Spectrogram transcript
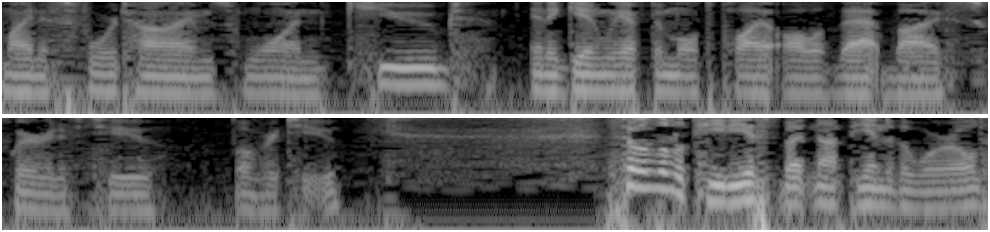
minus 4 times 1 cubed. And again, we have to multiply all of that by square root of 2 over 2. So a little tedious, but not the end of the world.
